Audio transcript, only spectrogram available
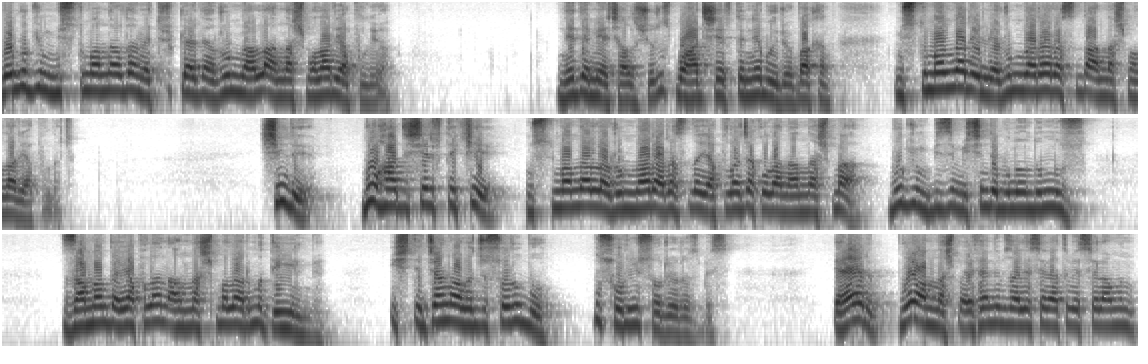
Ve bugün Müslümanlardan ve Türklerden Rumlarla anlaşmalar yapılıyor. Ne demeye çalışıyoruz? Bu hadis-i şerifte ne buyuruyor? Bakın Müslümanlar ile Rumlar arasında anlaşmalar yapılır. Şimdi bu hadis-i şerifteki Müslümanlarla Rumlar arasında yapılacak olan anlaşma bugün bizim içinde bulunduğumuz zamanda yapılan anlaşmalar mı değil mi? İşte can alıcı soru bu. Bu soruyu soruyoruz biz. Eğer bu anlaşma Efendimiz Aleyhisselatü Vesselam'ın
